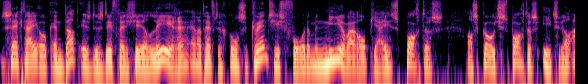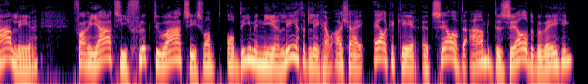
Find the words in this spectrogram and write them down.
zegt hij ook, en dat is dus differentieel leren. En dat heeft dus consequenties voor de manier waarop jij sporters, als coach sporters, iets wil aanleren variatie, fluctuaties. Want op die manier leert het lichaam, als jij elke keer hetzelfde aanbiedt, dezelfde beweging,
